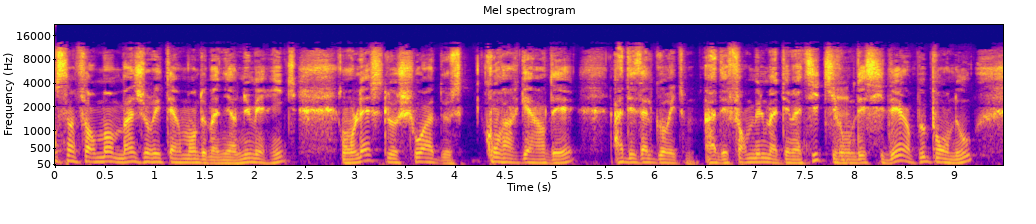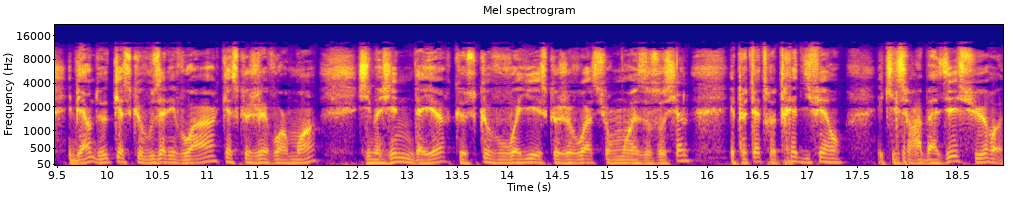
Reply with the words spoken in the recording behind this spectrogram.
s'informant majoritairement de manière numérique, on laisse le choix de ce qu'on va regarder à des algorithmes, à des formules mathématiques qui vont décider un peu pour nous, eh bien, de qu'est-ce que vous allez voir, qu'est-ce que je vais voir moi. J'imagine d'ailleurs que ce que vous voyez et ce que je vois sur mon réseau social est peut-être très différent et qu'il sera basé sur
